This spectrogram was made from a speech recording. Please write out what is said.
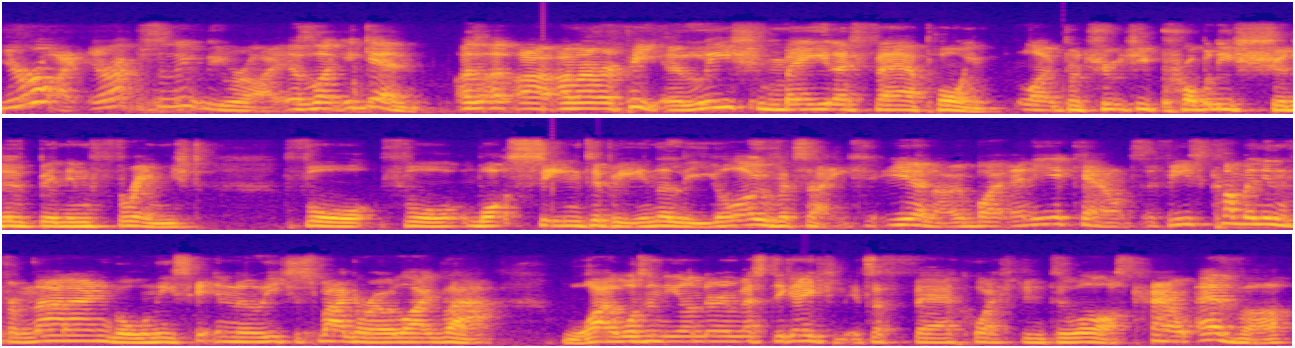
you're right. You're absolutely right. It's like again, I, I, and I repeat, Aleix made a fair point. Like Petrucci probably should have been infringed for for what seemed to be an illegal overtake. You know, by any accounts, if he's coming in from that angle and he's hitting Aleix Espargaro like that, why wasn't he under investigation? It's a fair question to ask. However,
